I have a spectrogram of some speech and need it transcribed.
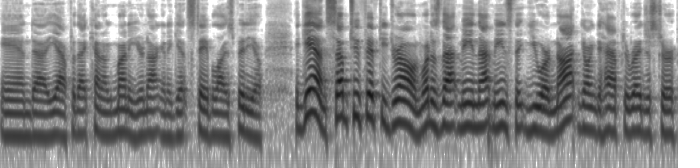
And uh, yeah, for that kind of money, you're not going to get stabilized video. Again, sub 250 drone, what does that mean? That means that you are not going to have to register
